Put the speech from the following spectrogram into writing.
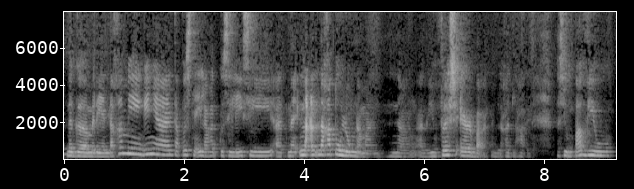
nag-merienda kami, ganyan. Tapos nailakad ko si Lacey at na, na- nakatulong naman ng ano, yung fresh air ba, naglakad-lakad. Tapos yung pa-view.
